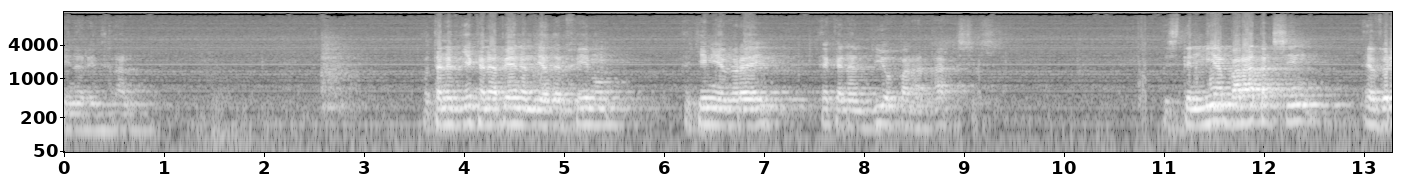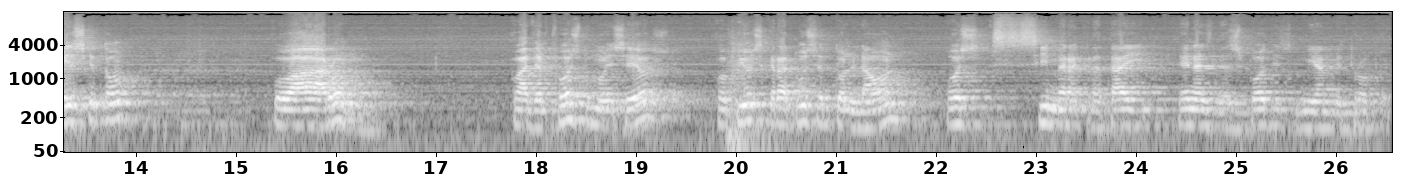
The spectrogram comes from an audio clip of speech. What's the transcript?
την Ερυθράν. Όταν βγήκαν απέναντι αδερφοί μου εκείνοι οι Εβραίοι έκαναν δύο παρατάξεις. Στην μία παράταξη ευρίσκετο ο Ααρών, ο αδελφός του Μωυσέως, ο οποίος κρατούσε τον λαόν ως σήμερα κρατάει ένας δεσπότης μια Μητρόπολη.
